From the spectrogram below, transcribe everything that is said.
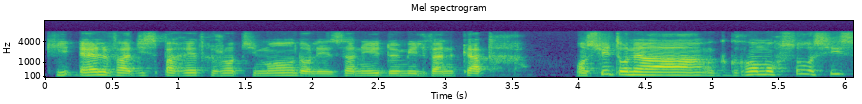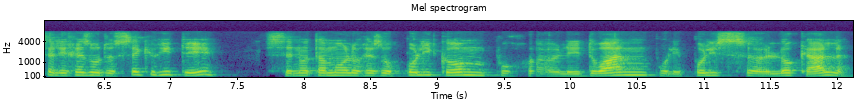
qui, elle, va disparaître gentiment dans les années 2024. Ensuite, on a un grand morceau aussi, c'est les réseaux de sécurité, c'est notamment le réseau Polycom pour euh, les douanes, pour les polices euh, locales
